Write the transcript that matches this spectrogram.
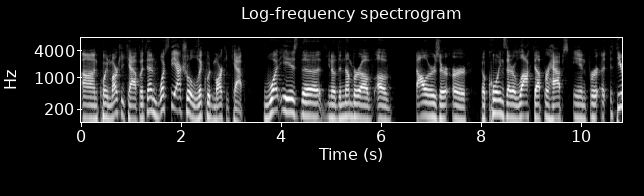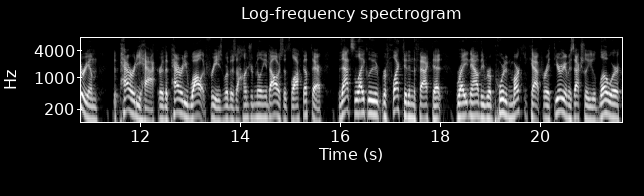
on coin market cap, but then what's the actual liquid market cap? What is the, you know, the number of of dollars or, or you know, coins that are locked up perhaps in for Ethereum, the parity hack or the parity wallet freeze where there's a hundred million dollars that's locked up there that's likely reflected in the fact that right now the reported market cap for Ethereum is actually lower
